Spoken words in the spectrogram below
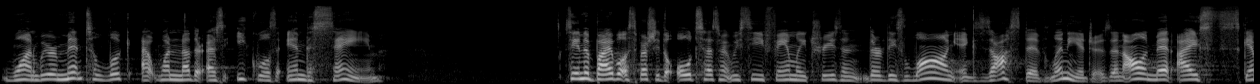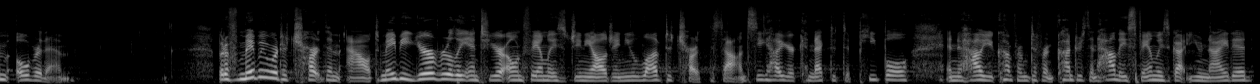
one. We were meant to look at one another as equals and the same. See, in the Bible, especially the Old Testament, we see family trees, and there are these long, exhaustive lineages. And I'll admit, I skim over them. But if maybe we were to chart them out, maybe you're really into your own family's genealogy and you love to chart this out and see how you're connected to people and how you come from different countries and how these families got united.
